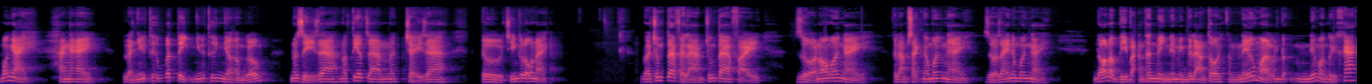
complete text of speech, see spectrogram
mỗi ngày, hàng ngày là những thứ bất tịnh, những thứ nhờm gớm, nó dỉ ra, nó tiết ra, nó chảy ra từ chính cái lỗ này. Và chúng ta phải làm, chúng ta phải rửa nó mỗi ngày phải làm sạch nó mỗi ngày, rửa ráy nó mỗi ngày. Đó là vì bản thân mình nên mình mới làm thôi. Còn nếu mà nếu mà người khác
